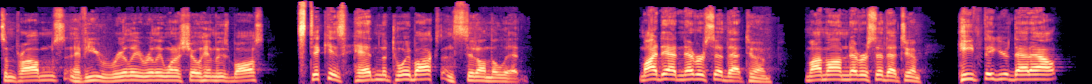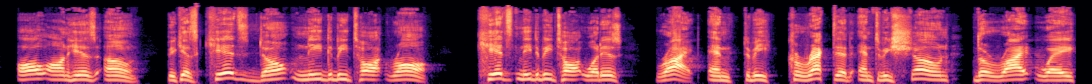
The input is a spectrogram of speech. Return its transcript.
some problems, and if you really, really want to show him who's boss, stick his head in the toy box and sit on the lid. My dad never said that to him. My mom never said that to him. He figured that out all on his own because kids don't need to be taught wrong. Kids need to be taught what is right and to be corrected and to be shown the right way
